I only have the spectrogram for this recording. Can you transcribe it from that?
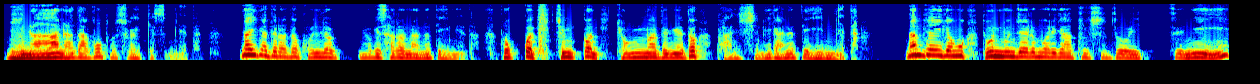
무난하다고 볼 수가 있겠습니다. 나이가 들어도 권력 여기 살아나는 때입니다. 복권, 증권, 경마 등에도 관심이 가는 때입니다. 남자의 경우 돈 문제로 머리가 아플 수도 있으니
